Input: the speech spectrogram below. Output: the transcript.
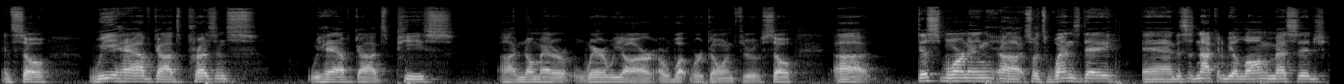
And so we have God's presence, we have God's peace, uh, no matter where we are or what we're going through. So, uh, this morning, uh, so it's Wednesday, and this is not going to be a long message,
